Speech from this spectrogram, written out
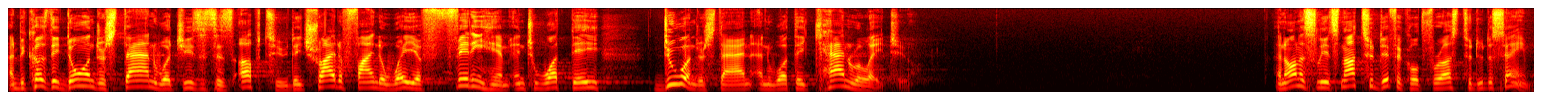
And because they don't understand what Jesus is up to, they try to find a way of fitting him into what they do understand and what they can relate to. And honestly, it's not too difficult for us to do the same.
